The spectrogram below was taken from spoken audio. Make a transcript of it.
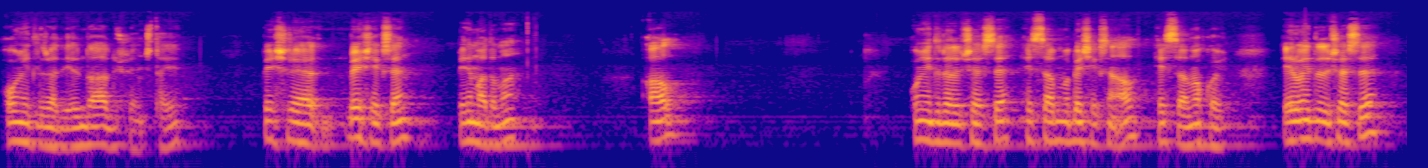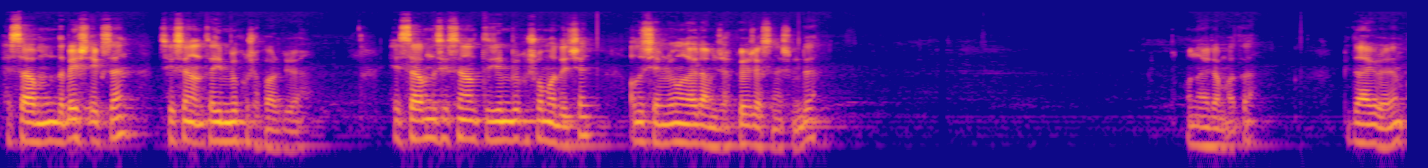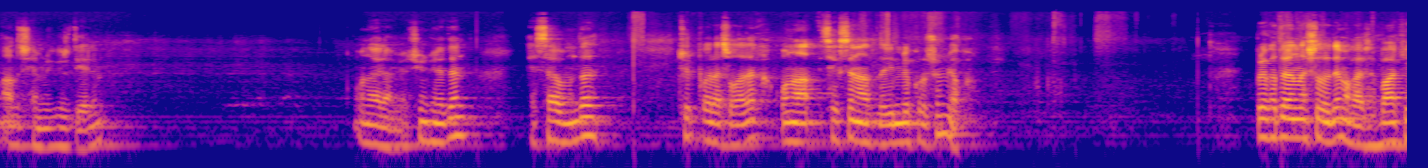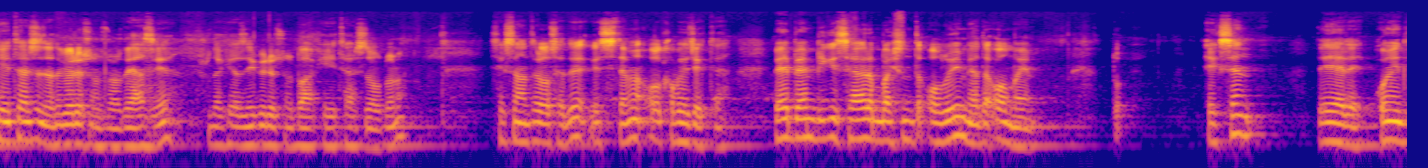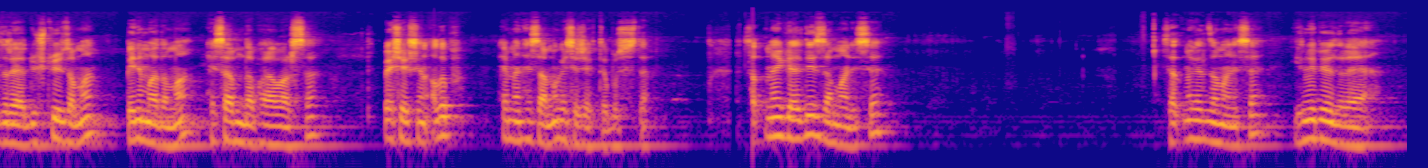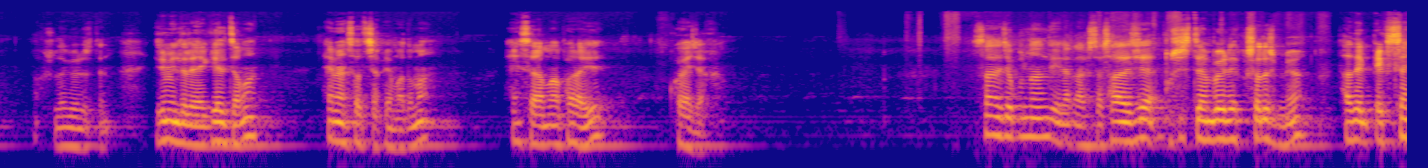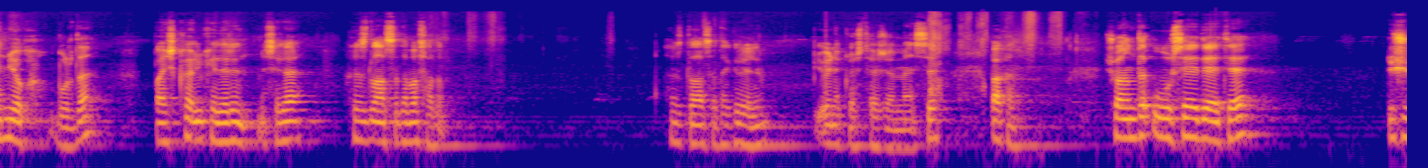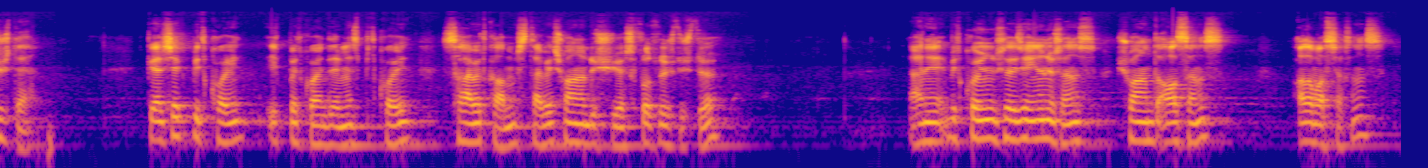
17 lira diyelim daha düşelim çıtayı. 5 liraya 5 eksen benim adıma al 17 lira düşerse hesabıma 5 eksen al hesabıma koy. Eğer 17 lira düşerse hesabımda 5 eksen 86 21 kuruş yapar diyor. Hesabımda 86 21 kuruş olmadığı için alış emrimi onaylamayacak. Göreceksiniz şimdi. Onaylamadı. Bir daha görelim. Alış emri gir diyelim. Onaylamıyor. Çünkü neden? Hesabımda Türk parası olarak ona 86 lira 21 kuruşum yok. Buraya kadar anlaşılır değil mi arkadaşlar? Bakiye yetersiz zaten görüyorsunuz orada yazıyı. Şuradaki yazıyı görüyorsunuz bakiye yetersiz olduğunu. 86 lira olsaydı sisteme o kabul edecekti. Ve ben bilgisayarın başında olayım ya da olmayayım. Eksen değeri 17 liraya düştüğü zaman benim adıma hesabımda para varsa 5 eksen alıp hemen hesabıma geçecekti bu sistem. Satmaya geldiği zaman ise satmaya geldiği zaman ise 21 liraya bak şurada görürsün. 20 liraya geldiği zaman hemen satış yapayım adıma. Hesabıma parayı koyacak. Sadece bundan değil arkadaşlar. Sadece bu sistem böyle çalışmıyor. Sadece eksen yok burada. Başka ülkelerin mesela hızlı alsata basalım. Hızlı alsata girelim. Bir örnek göstereceğim ben size. Bakın. Şu anda USDT düşüşte. Gerçek Bitcoin, ilk Bitcoin dediğimiz Bitcoin sabit kalmış, stabil. Şu anda düşüyor. 0.33 düştü. Yani Bitcoin'in yükseleceğine inanıyorsanız şu anda alsanız ala basacaksınız.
